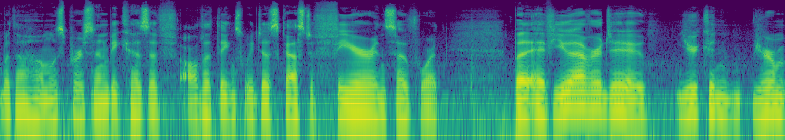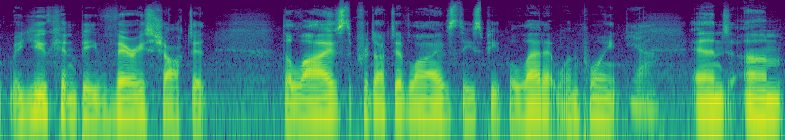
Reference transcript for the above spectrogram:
with a homeless person because of all the things we discussed of fear and so forth. But if you ever do, you can you're you can be very shocked at the lives, the productive lives these people led at one point Yeah. and um,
